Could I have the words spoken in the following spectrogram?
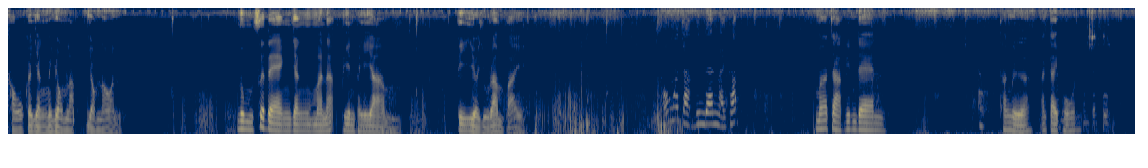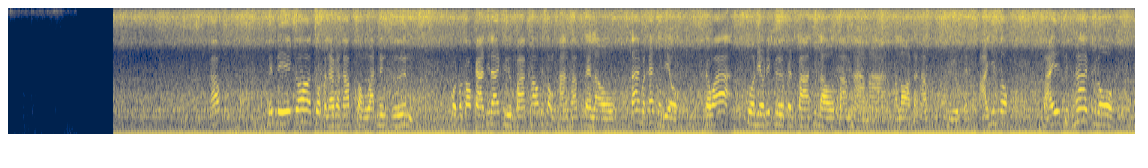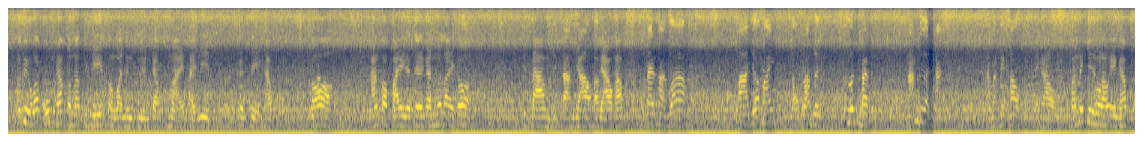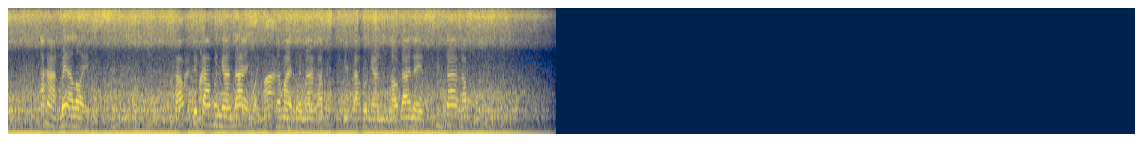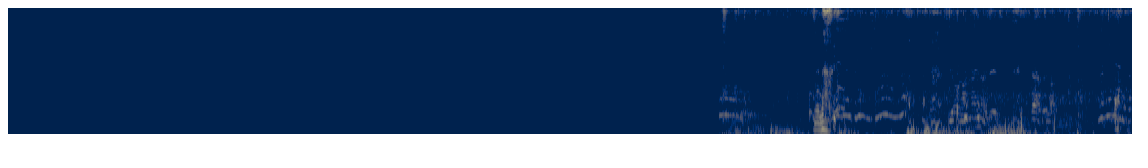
เขาก็ยังไม่ยอมหลับยอมนอน หนุ่มเสื้อแดงยังมานะเพียรพยายาม ตีเหยื่ออยู่ร่ำไป เขามาจากดินแดนไหนครับ มาจากดินแดน ทางเหนืออันไกลโพ้นมันจะถูกครับคลิปนี้ก็จบไปแล้วนะครับ 2 วัน 1 คืน ผลประกอบการที่ได้คือปลาเข้าไปสองครั้งครับ แต่เราได้มาแค่ตัวเดียว แต่ว่าตัวเดียวนี่คือเป็นปลาที่เราตามหามาตลอดนะครับ คือเป็นปลายี่สกไซส์15กิโลก็ถือว่าคุ้มครับสำหรับทีมนี้2วัน1คืนกับหมายสายลีดเป็นสี่ครับ ก็ครั้งต่อไปจะเจอกันเมื่อไหร่ก็ติดตามติดตามยาวครับ ยาวครับ แต่ถามว่าปลาเยอะไหมยอมรับเลยขึ้นแบบน้ำเดือดนะ แต่มันไม่เข้า ไม่เข้ามันไม่กินของเราเองครับ อาหารไม่อร่อย ครับติดตามผลงานได้สวยมากแต่หมายสวยมากครับ ติดตามผลงานเราได้ในคลิปหน้าครับ ไม่น่า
